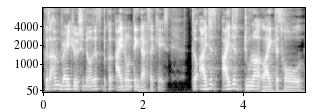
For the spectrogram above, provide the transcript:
because I'm very curious to know this because I don't think that's the case. So I just I just do not like this whole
